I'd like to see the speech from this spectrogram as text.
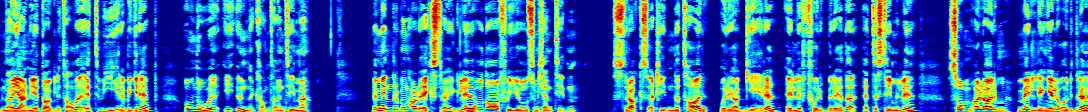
men er gjerne i dagligtale et videre begrep om noe i underkant av en time. Med mindre man har det ekstra hyggelig, og da flyr jo som kjent tiden. Straks er tiden det tar å reagere eller forberede etter stimuli, som alarm, melding eller ordre,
